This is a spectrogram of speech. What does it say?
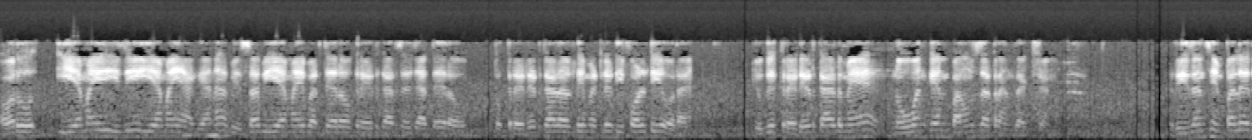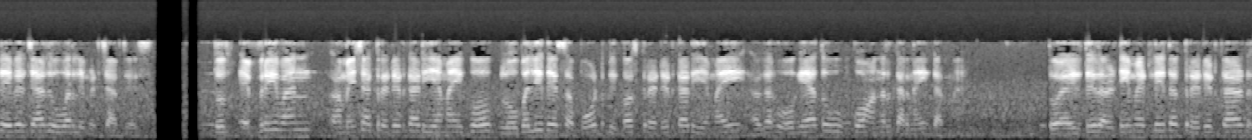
और E M I easy E M I आ गया ना अभी। सब ई एम आई भरते रहो क्रेडिट कार्ड से जाते रहो। तो क्रेडिट कार्ड अल्टीमेटली डिफ़ॉल्ट ही हो रहा है। क्योंकि क्रेडिट कार्ड में no one can bounce the transaction reason simple है they will charge over limit charges तो एवरी वन हमेशा क्रेडिट कार्ड ईएमआई को globally they support because credit card EMI अगर हो गया तो उनको ऑनर करना ही करना है। तो it is ultimately the credit card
